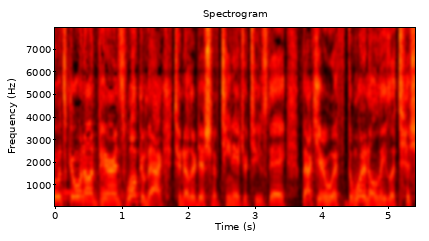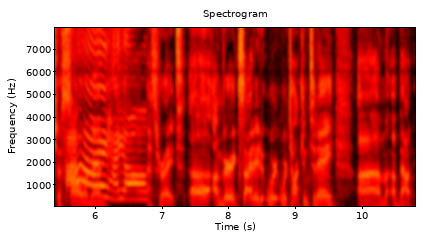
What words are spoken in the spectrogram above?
what's going on, parents? Welcome back to another edition of Teenager Tuesday. Back here with the one and only Letitia Solomon. Hi, hi, y'all. That's right. Uh, I'm very excited. We're, we're talking today um, about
